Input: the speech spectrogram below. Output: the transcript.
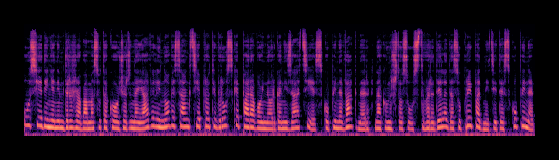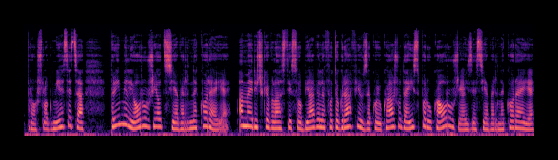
U Sjedinjenim državama su također najavili nove sankcije protiv ruske paravojne organizacije skupine Wagner nakon što su ustvrdile da su pripadnici te skupine prošlog mjeseca primili oružje od Sjeverne Koreje. Američke vlasti su objavile fotografiju za koju kažu da je isporuka oružja iz Sjeverne Koreje,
